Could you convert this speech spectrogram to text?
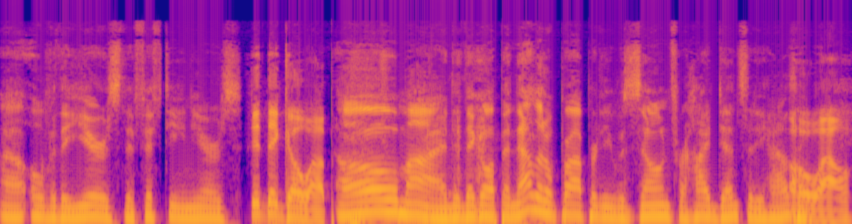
uh, over the years, the 15 years, Did they go up? oh my, did they go up? And that little property was zoned for high density housing. Oh wow.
